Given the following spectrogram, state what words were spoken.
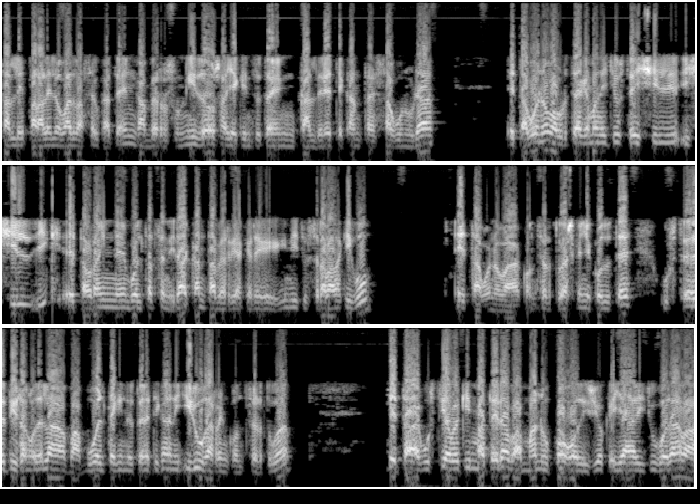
talde paralelo bat bat zeukaten, Gamberros Unidos, haiek intzuten kalderete kanta ezagunura, eta, bueno, ba, urteak eman dituzte isil, isildik, eta orain e, bueltatzen dira, kanta berriak ere egin dituzera badakigu, eta bueno, ba, kontzertua eskainiko dute, uste dut izango dela, ba, buelta egin dutenetik irugarren kontzertua, eta guzti hauekin batera, ba, Manu Pogo diziokeia dituko da, ba,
